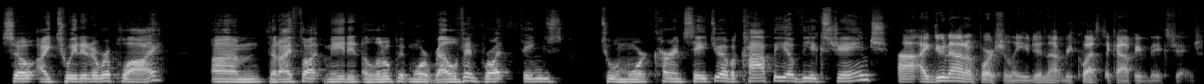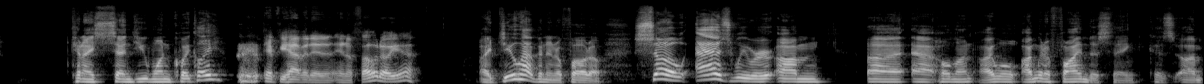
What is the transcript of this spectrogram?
So I tweeted a reply um, that I thought made it a little bit more relevant, brought things to a more current state. Do you have a copy of the exchange? Uh, I do not, unfortunately. You did not request a copy of the exchange. Can I send you one quickly? if you have it in, in a photo, yeah. I do have it in a photo. So as we were um, Uh, uh, hold on. I will. I'm going to find this thing because um.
